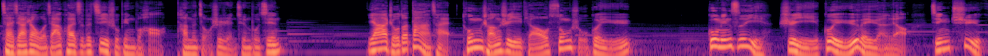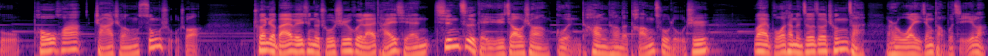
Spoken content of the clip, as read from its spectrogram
再加上我夹筷子的技术并不好，他们总是忍俊不禁。压轴的大菜通常是一条松鼠桂鱼，顾名思义，是以桂鱼为原料，经去骨、剖花，炸成松鼠状。穿着白围裙的厨师会来台前，亲自给鱼浇上滚烫烫的糖醋卤汁。外婆他们啧啧称赞，而我已经等不及了，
